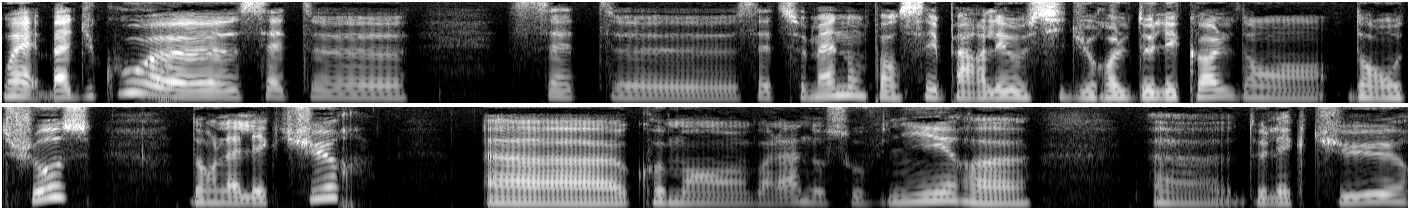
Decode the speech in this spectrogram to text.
Ouais, bah du coup, Ouais. euh, cette, euh, cette, euh, cette semaine, on pensait parler aussi du rôle de l'école dans, dans autre chose, dans la lecture, euh, comment, voilà, nos souvenirs euh, de lecture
